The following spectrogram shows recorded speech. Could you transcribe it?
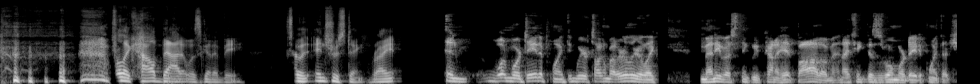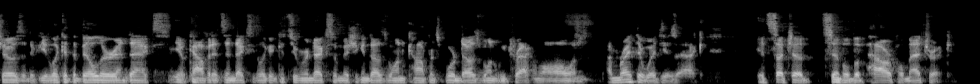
for like how bad it was going to be. So interesting, right? And one more data point that we were talking about earlier, like many of us think we've kind of hit bottom. And I think this is one more data point that shows it. If you look at the builder index, you know, confidence index, you look at consumer index. So Michigan does one, conference board does one. We track them all. And I'm right there with you, Zach. It's such a simple but powerful metric.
